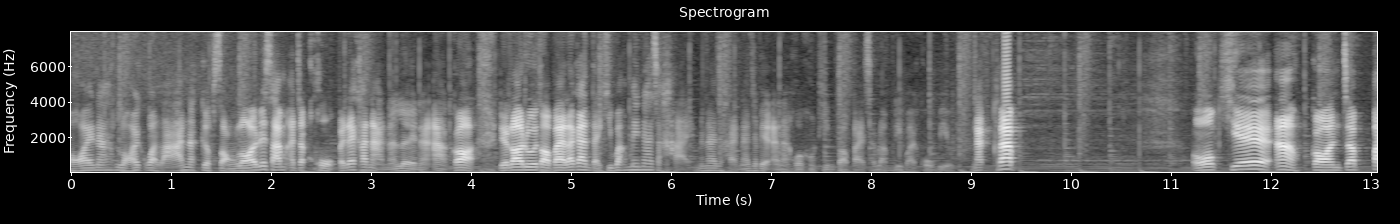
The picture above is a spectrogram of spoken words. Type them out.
ร้อยนะร้อยกว่าล้านนะเกือบ 200 ด้วยซ้ำอาจจะโขกไปได้ขนาดนั้นเลยนะอะก็เดี๋ยวรอดูต่อไปแล้วกันแต่คิดว่าไม่น่าจะขายไม่น่าจะขายน่าจะเป็นอนาคตของทีมต่อไปสำหรับรีวายโควิลนะครับโอเค อ้าว ก่อนจะไป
